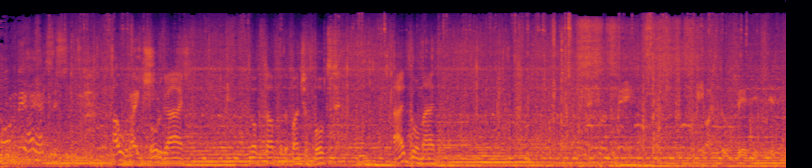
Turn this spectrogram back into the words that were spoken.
Only I had listened. How right. Poor guy. Looked up with a bunch of books. I'd go mad. He was too busy sitting.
